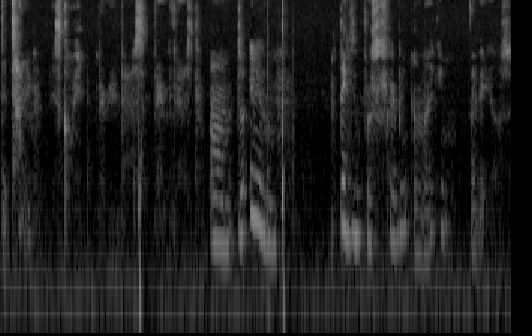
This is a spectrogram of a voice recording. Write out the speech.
The time is going very fast, very fast. Um, so anywho, thank you for subscribing and liking my videos.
